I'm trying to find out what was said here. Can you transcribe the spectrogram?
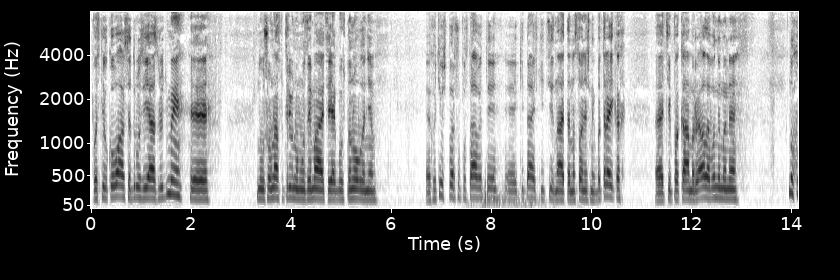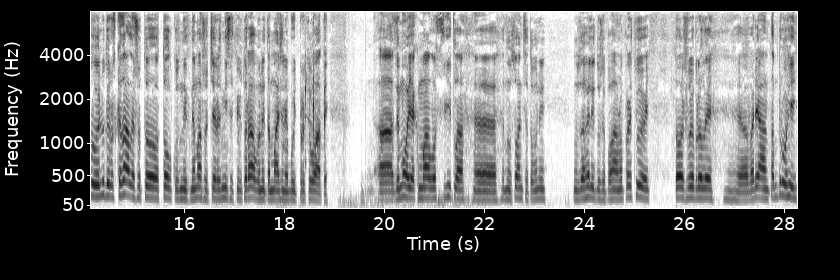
поспілкувався, друзі, я з людьми. Е, ну, що в нас тут рівному займаються якби встановленням Хотів спершу поставити е, китайські ці, знаєте, на сонячних батарейках, е, типу камери, але вони мене. Ну, люди розказали, що то толку з них нема, що через місяць-півтора вони там майже не будуть працювати. А зимою, як мало світла, е, ну, сонця, то вони ну, взагалі дуже погано працюють. Тож вибрали е, варіант там другий.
